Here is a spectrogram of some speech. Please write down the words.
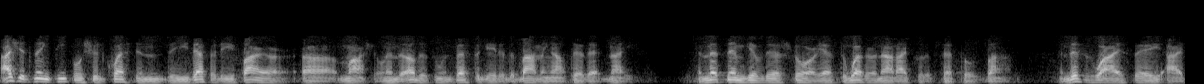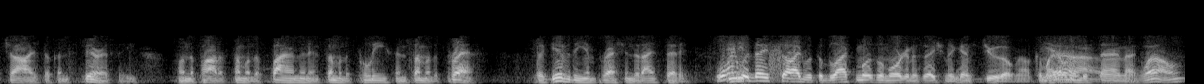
I should think people should question the deputy fire uh, marshal and the others who investigated the bombing out there that night and let them give their story as to whether or not I could have set those bombs. And this is why I say I charged a conspiracy on the part of some of the firemen and some of the police and some of the press to give the impression that I said it. Why would they side with the black Muslim organization against you, though, Malcolm? I don't understand that. Well,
